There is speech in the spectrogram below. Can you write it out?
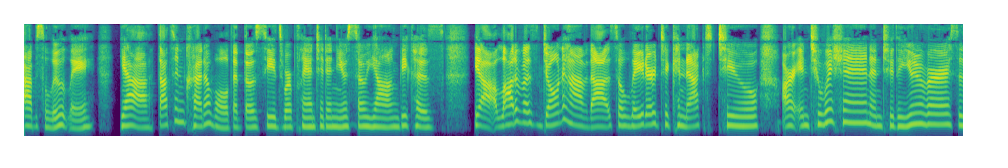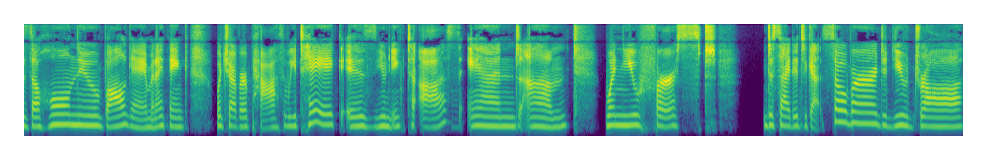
Absolutely. Yeah, that's incredible that those seeds were planted in you so young because, yeah, a lot of us don't have that. So later to connect to our intuition and to the universe is a whole new ball game. And I think whichever path we take is unique to us. And um, when you first decided to get sober, did you draw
